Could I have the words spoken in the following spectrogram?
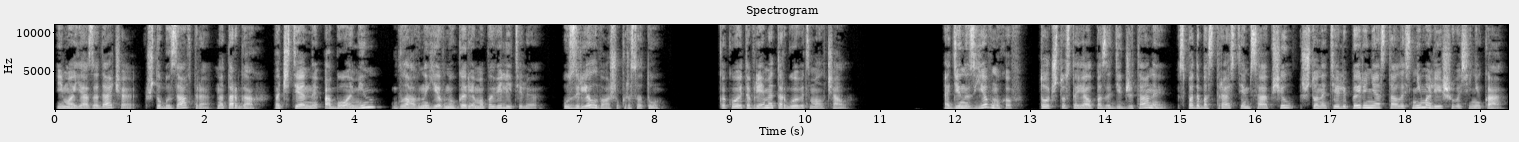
«И моя задача, чтобы завтра на торгах почтенный Абу Амин, главный евнух гарема повелителя, узрел вашу красоту». Какое-то время торговец молчал. Один из евнухов, тот, что стоял позади Джитаны, с подобострастием сообщил, что на теле Перри не осталось ни малейшего синяка,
